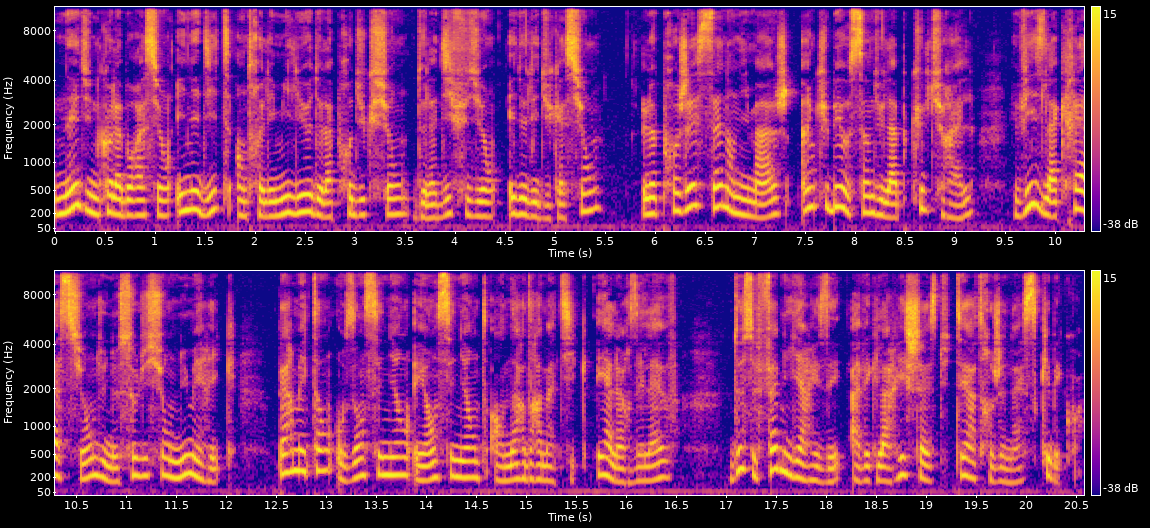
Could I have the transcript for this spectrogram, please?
Né d'une collaboration inédite entre les milieux de la production, de la diffusion et de l'éducation, le projet Scène en images, incubé au sein du Lab culturel, vise la création d'une solution numérique permettant aux enseignants et enseignantes en art dramatique et à leurs élèves de se familiariser avec la richesse du théâtre jeunesse québécois.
